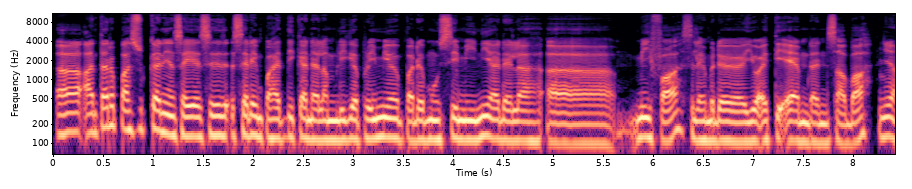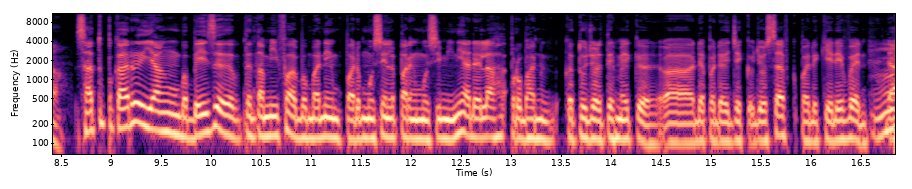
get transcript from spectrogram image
Uh, antara pasukan yang saya se- sering perhatikan dalam Liga Premier pada musim ini adalah uh, MIFA selain daripada UiTM dan Sabah. Ya. Satu perkara yang berbeza tentang MIFA berbanding pada musim lepas dengan musim ini adalah perubahan ketua jurulatih mereka uh, daripada Jacob Joseph kepada K Devon. Hmm. Dan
